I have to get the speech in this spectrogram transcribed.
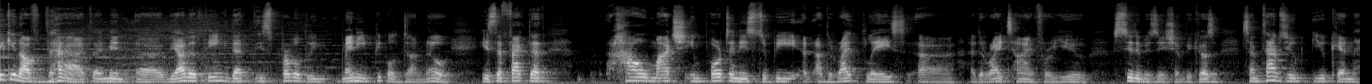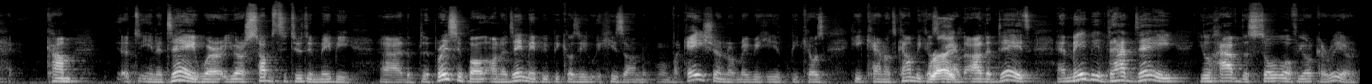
Speaking of that, I mean, uh, the other thing that is probably many people don't know is the fact that how much important is to be at, at the right place uh, at the right time for you, studio musician, because sometimes you you can come in a day where you are substituting maybe uh, the, the, principal on a day maybe because he, he's on, on, vacation or maybe he because he cannot come because right. of other dates. And maybe that day you'll have the soul of your career.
